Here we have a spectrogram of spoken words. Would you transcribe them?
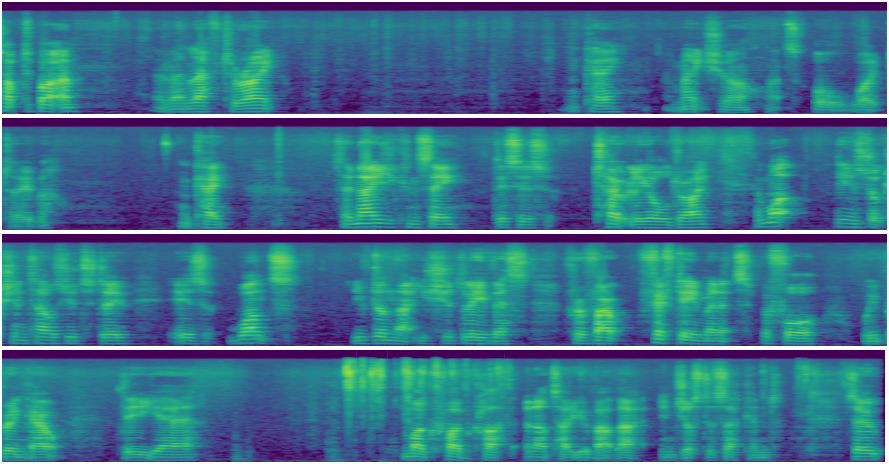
top to bottom and then left to right. Okay, make sure that's all wiped over. Okay, so now you can see this is totally all dry. And what the instruction tells you to do is once you've done that, you should leave this for about 15 minutes before we bring out the uh, microfiber cloth and I'll tell you about that in just a second. So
